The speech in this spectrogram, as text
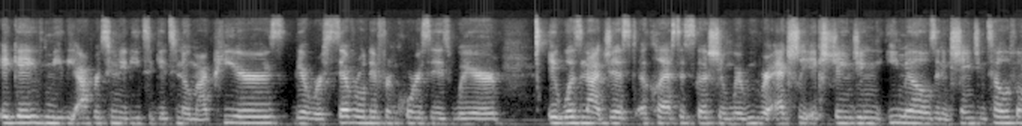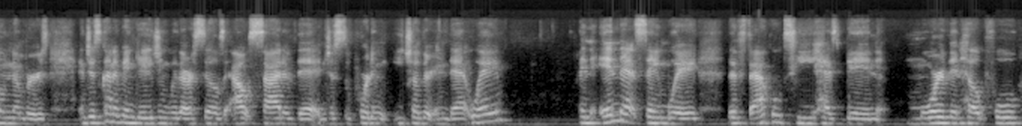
It gave me the opportunity to get to know my peers. There were several different courses where it was not just a class discussion where we were actually exchanging emails and exchanging telephone numbers and just kind of engaging with ourselves outside of that and just supporting each other in that way. And in that same way, the faculty has been more than helpful.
